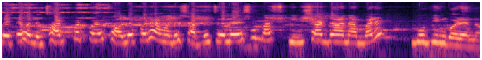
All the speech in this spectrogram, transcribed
পেতে হলে ঝটপট করে ফলো করে আমাদের শপে চলে এসো বা স্ক্রিনশট দেওয়া নাম্বারে বুকিং করে নাও।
